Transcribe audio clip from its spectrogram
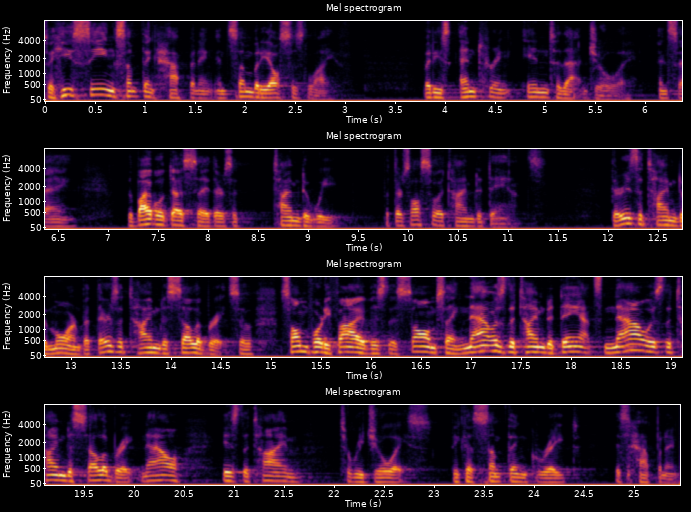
So he's seeing something happening in somebody else's life, but he's entering into that joy and saying, the Bible does say there's a time to weep, but there's also a time to dance. There is a time to mourn, but there's a time to celebrate. So, Psalm 45 is this psalm saying, Now is the time to dance. Now is the time to celebrate. Now is the time to rejoice because something great is happening.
